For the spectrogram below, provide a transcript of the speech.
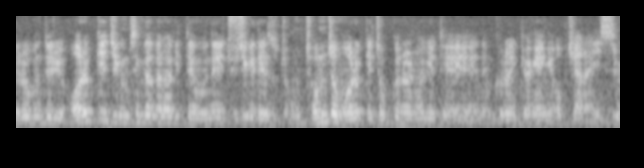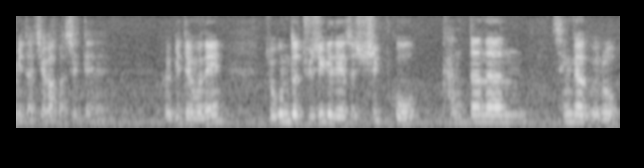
여러분들이 어렵게 지금 생각을 하기 때문에 주식에 대해서 좀 점점 어렵게 접근을 하게 되는 그런 경향이 없지 않아 있습니다. 제가 봤을 때는 그렇기 때문에 조금 더 주식에 대해서 쉽고 간단한 생각으로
